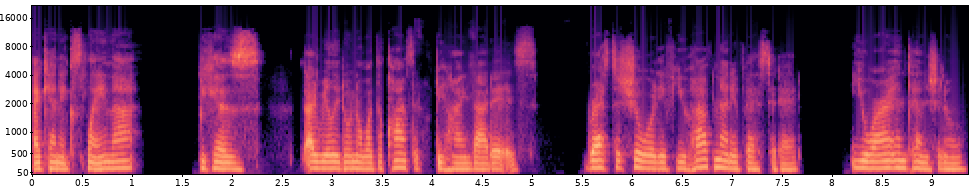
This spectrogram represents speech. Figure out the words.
I can't explain that because I really don't know what the concept behind that is. Rest assured, if you have manifested it, you are intentional,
